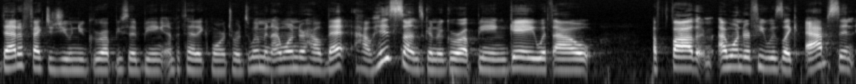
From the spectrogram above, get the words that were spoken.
that affected you when you grew up. You said being empathetic more towards women. I wonder how that how his son's gonna grow up being gay without a father. I wonder if he was like absent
